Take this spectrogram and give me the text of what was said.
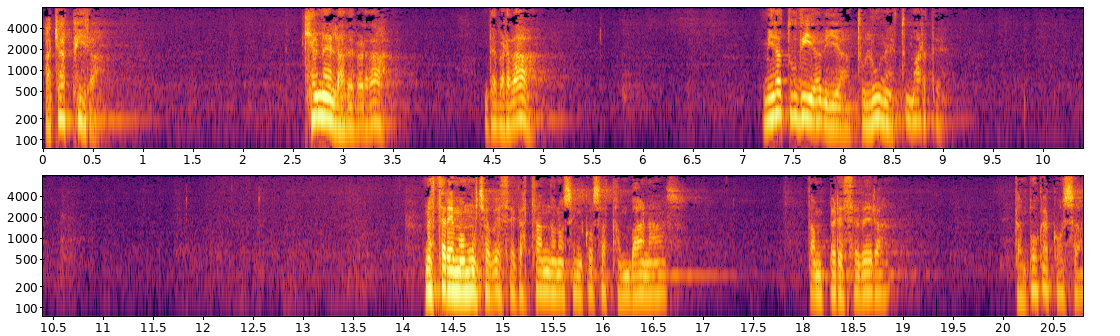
¿A qué aspira? ¿Qué anhela de verdad? De verdad. Mira tu día a día, tu lunes, tu martes. No estaremos muchas veces gastándonos en cosas tan vanas, tan perecederas, tan poca cosa,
